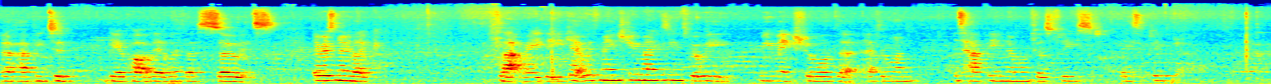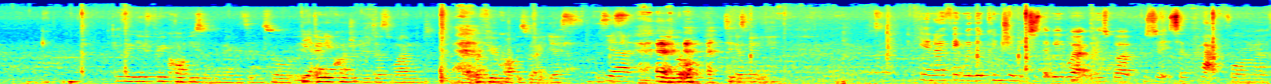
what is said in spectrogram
and are, happy to be a part of it with us. So it's there is no like flat rate that you get with mainstream magazines, but we we make sure that everyone is happy and no one feels fleeced, basically. And we give free copies of the magazine, so if Yeah. any contributors want uh, a few copies, we're like, yes, this Yeah. is, you go, take as many. And I think with the contributors that we work with as well, because it's a platform of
